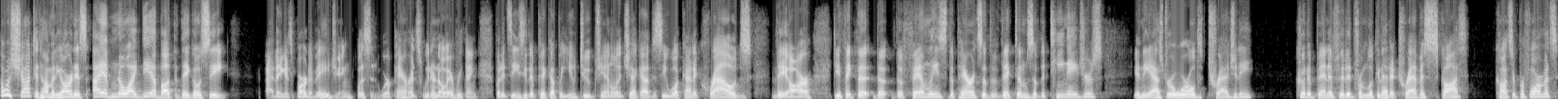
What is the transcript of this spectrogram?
I was shocked at how many artists I have no idea about that they go see. I think it's part of aging. Listen, we're parents, we don't know everything, but it's easy to pick up a YouTube channel and check out to see what kind of crowds they are. Do you think the the, the families, the parents of the victims, of the teenagers in the Astroworld tragedy could have benefited from looking at a Travis Scott concert performance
